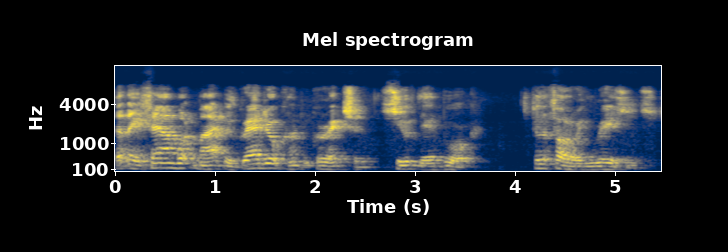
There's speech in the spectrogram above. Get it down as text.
that they found what might, with gradual correction, suit their book for the following reasons.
